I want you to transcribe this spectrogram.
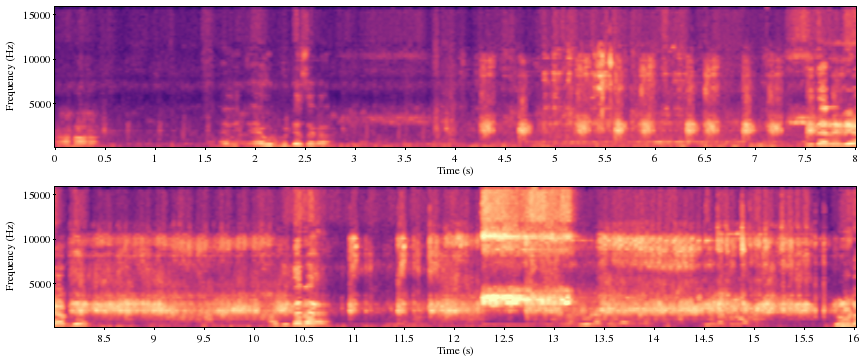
হ্যাঁ হ্যাঁ হ্যাঁ ಉಡ್ಬಿಟ್ಟೆ ಇದಾರೆ ರೀ ಅಬ್ದೆ ಅದಿದಾರ ಜೂನಡ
